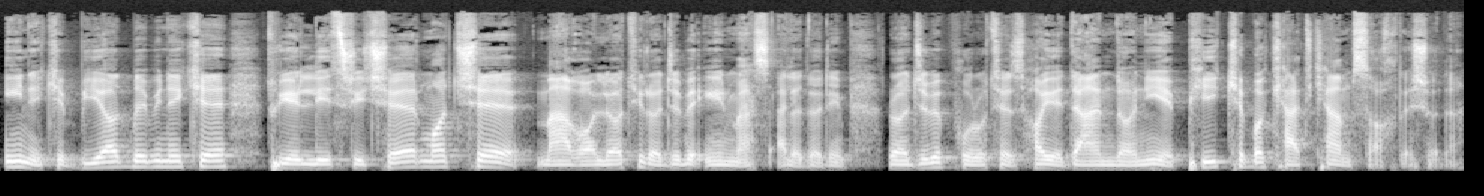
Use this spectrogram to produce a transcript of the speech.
اینه که بیاد ببینه که توی لیتریچر ما چه مقالاتی راجع به این مسئله داریم راجع به پروتزهای دندانی PEEK که با CAD/CAM ساخته شدن.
